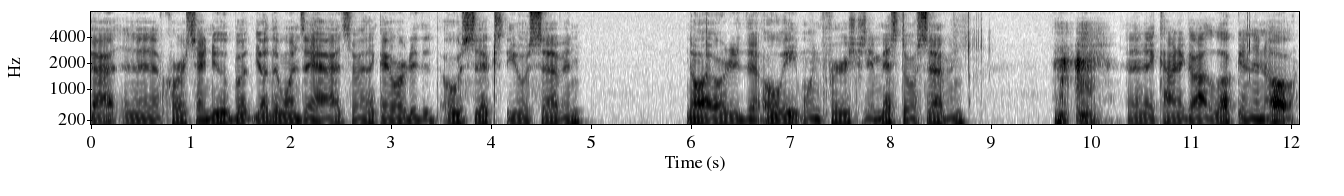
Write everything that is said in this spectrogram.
that, and then of course I knew about the other ones I had, so I think I ordered the 06, the 07. No, I ordered the 08 one first because I missed 07. and then I kind of got looking, and then, oh,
